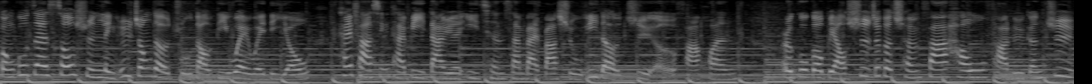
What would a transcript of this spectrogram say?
巩固在搜寻领域中的主导地位为理由，开罚新台币大约一千三百八十五亿的巨额罚款。而 Google 表示，这个惩罚毫无法律根据，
